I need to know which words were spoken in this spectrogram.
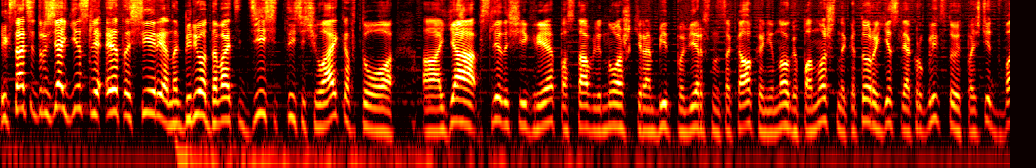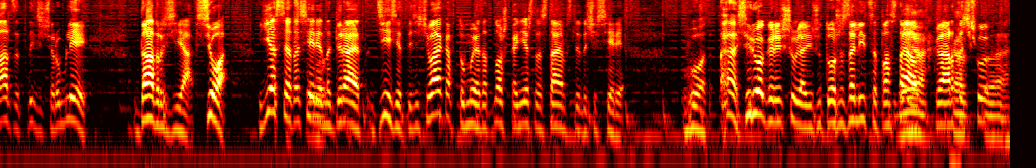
И, кстати, друзья, если эта серия наберет, давайте, 10 тысяч лайков, то а, я в следующей игре поставлю нож керамбит поверхностная закалка, немного поношенный, который, если округлить, стоит почти 20 тысяч рублей. Да, друзья, все. Если эта серия набирает 10 тысяч лайков, то мы этот нож, конечно, ставим в следующей серии. Вот. Серега решил, я вижу, тоже залиться, поставил карточку. да.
